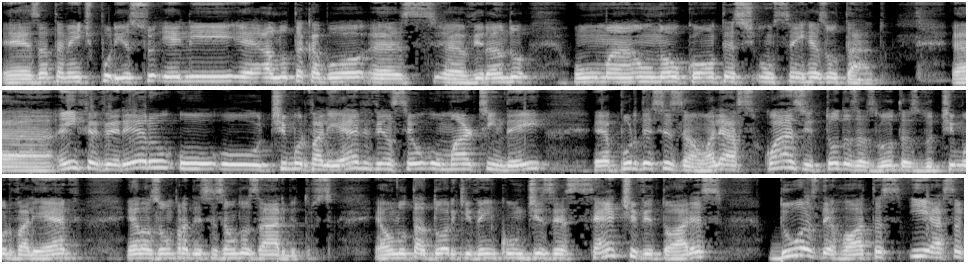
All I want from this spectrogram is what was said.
é, exatamente por isso, ele é, a luta acabou é, é virando uma, um no contest, um sem resultado. Uh, em fevereiro, o, o Timur Valiev venceu o Martin Day é, por decisão. Aliás, quase todas as lutas do Timur Valiev elas vão para a decisão dos árbitros. É um lutador que vem com 17 vitórias, duas derrotas e essa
